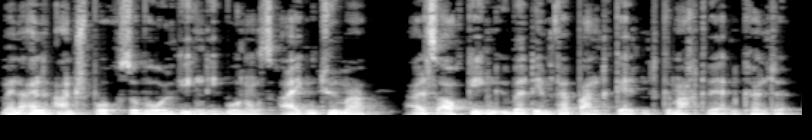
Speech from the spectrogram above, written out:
wenn ein Anspruch sowohl gegen die Wohnungseigentümer als auch gegenüber dem Verband geltend gemacht werden könnte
